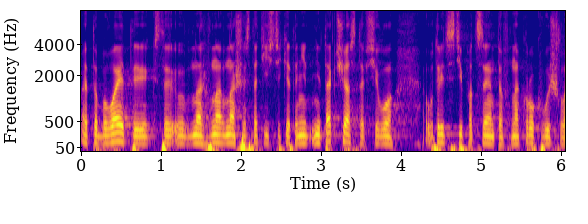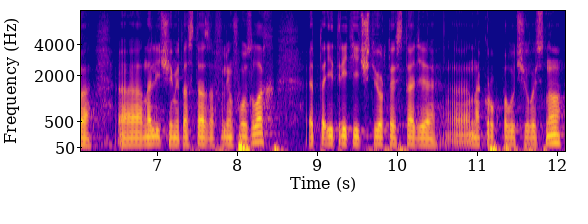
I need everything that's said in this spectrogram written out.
это бывает, и в на- в на- в нашей статистике это не, не так часто, всего у 30 пациентов на круг вышло э, наличие метастазов в лимфоузлах, это и третья, и четвертая стадия э, на круг получилось, но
